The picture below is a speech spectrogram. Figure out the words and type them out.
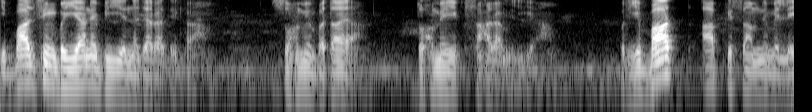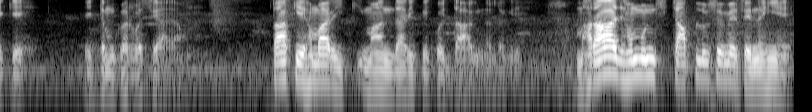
ये बाल सिंह भैया ने भी ये नज़ारा देखा, सो हमें बताया तो हमें एक सहारा मिल गया। और ये बात आपके सामने मैं लेके एकदम गर्व से आया हूँ, ताकि हमारी ईमानदारी पे कोई दाग न लगे। महाराज, हम उन चापलूसों में से नहीं हैं,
